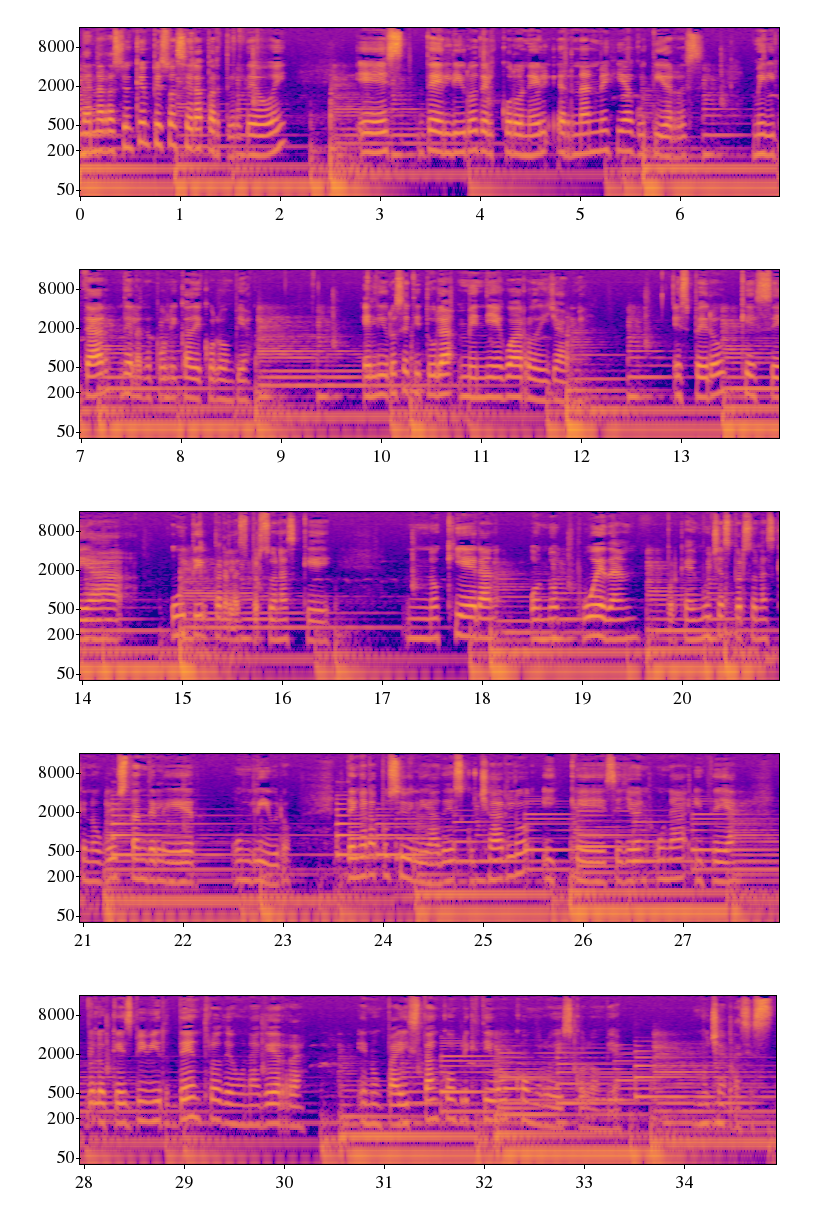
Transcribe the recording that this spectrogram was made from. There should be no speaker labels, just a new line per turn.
La narración que empiezo a hacer a partir de hoy es del libro del coronel Hernán Mejía Gutiérrez, militar de la República de Colombia. El libro se titula Me niego a arrodillarme. Espero que sea útil para las personas que no quieran o no puedan, porque hay muchas personas que no gustan de leer un libro, tengan la posibilidad de escucharlo y que se lleven una idea de lo que es vivir dentro de una guerra en un país tan conflictivo como lo es Colombia. Muchas gracias.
